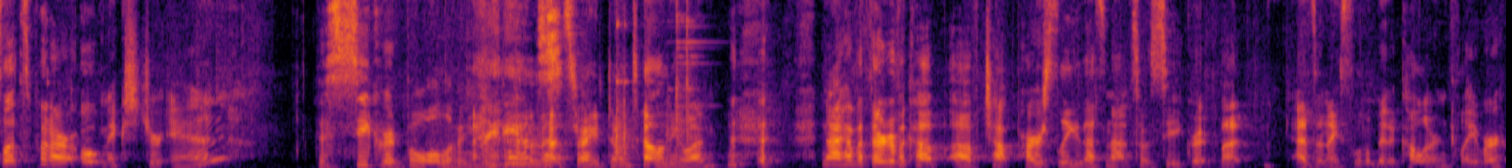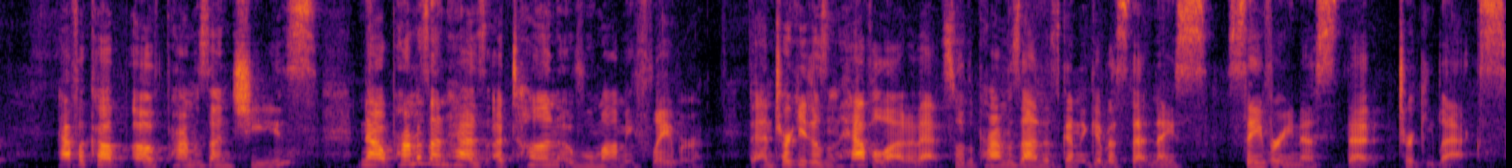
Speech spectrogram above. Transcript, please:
So let's put our oat mixture in. The secret bowl of ingredients. That's right, don't tell anyone. now I have a third of a cup of chopped parsley. That's not so secret, but adds a nice little bit of color and flavor. Half a cup of Parmesan cheese. Now, Parmesan has a ton of umami flavor, and turkey doesn't have a lot of that, so the Parmesan is going to give us that nice savoriness that turkey lacks.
